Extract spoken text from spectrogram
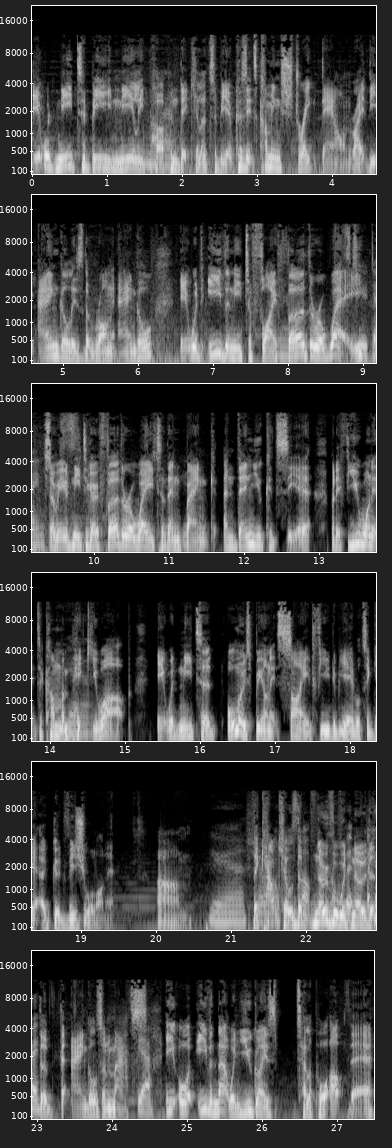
it would need to be nearly perpendicular to be it because it's coming straight down. Right, the angle is the wrong angle. It would either need to fly further away, too dangerous. so it would need to go further away to then yeah. bank, and then you could see it. But if you want it to come and Yeah. pick you up, it would need to almost be on its side for you to be able to get a good visual on it. Um, Yeah, the calcul the Nova would know that the, the angles and maths, Yeah. e- or even that when you guys teleport up there,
